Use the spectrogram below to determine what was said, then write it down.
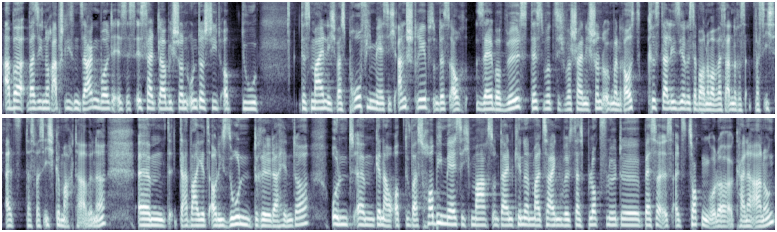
Aber was ich noch abschließend sagen wollte, ist, es ist halt, glaube ich, schon ein Unterschied, ob du das meine ich, was profimäßig anstrebst und das auch selber willst, das wird sich wahrscheinlich schon irgendwann rauskristallisieren. Ist aber auch nochmal was anderes, was ich als das, was ich gemacht habe. Ne? Ähm, da war jetzt auch nicht so ein Drill dahinter. Und ähm, genau, ob du was hobbymäßig machst und deinen Kindern mal zeigen willst, dass Blockflöte besser ist als Zocken oder keine Ahnung.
